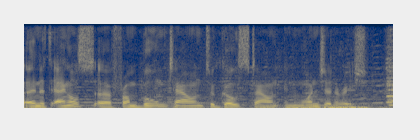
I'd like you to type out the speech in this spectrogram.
In het Engels, uh, from boomtown to ghost town in one generation.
